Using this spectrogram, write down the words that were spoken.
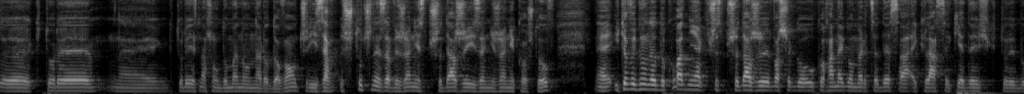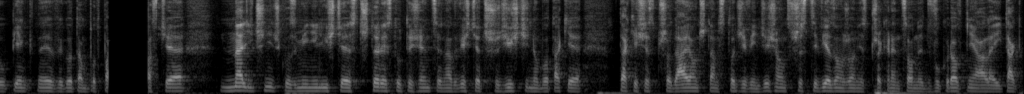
e, który, e, który jest naszą domeną narodową, czyli za, sztuczne zawyżanie sprzedaży i zaniżanie kosztów. E, I to wygląda dokładnie jak przy sprzedaży waszego ukochanego Mercedesa E-klasy kiedyś, który był piękny, wy go tam podpascie, na liczniczku zmieniliście z 400 tysięcy na 230, no bo takie takie się sprzedają, czy tam 190. Wszyscy wiedzą, że on jest przekręcony dwukrotnie, ale i tak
